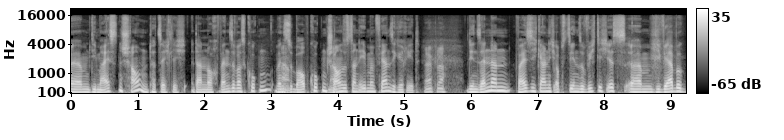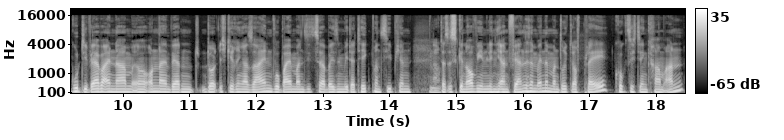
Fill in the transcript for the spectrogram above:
Ähm, die meisten schauen tatsächlich dann noch, wenn sie was gucken. Wenn Ja. sie es überhaupt gucken, Ja. schauen sie es dann eben im Fernsehgerät. Ja, klar. Den Sendern weiß ich gar nicht, ob es denen so wichtig ist. Ähm, die Werbe, gut, die Werbeeinnahmen äh, online werden deutlich geringer sein, wobei man sieht es ja bei diesen Mediathek-Prinzipien, Ja. das ist genau wie im linearen Fernsehen am Ende. Man drückt auf Play, guckt sich den Kram an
